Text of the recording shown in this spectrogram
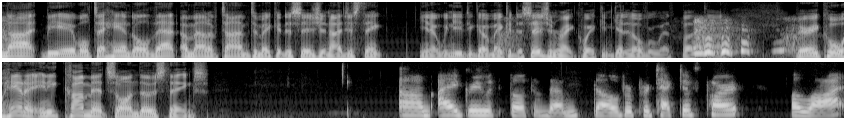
not be able to handle that amount of time to make a decision. I just think, you know, we need to go make a decision right quick and get it over with. But uh, very cool. Hannah, any comments on those things? Um, I agree with both of them. The overprotective part a lot,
